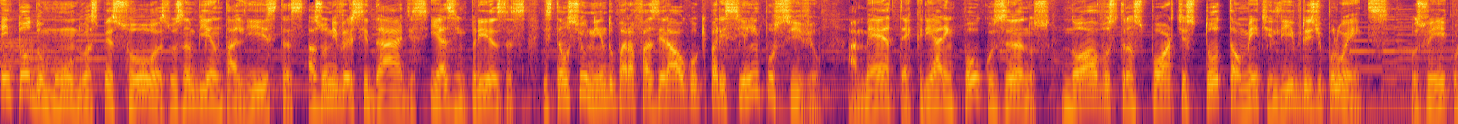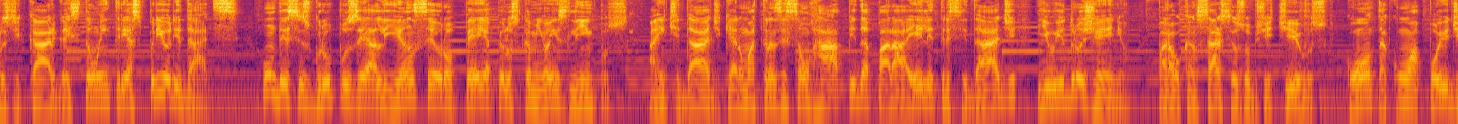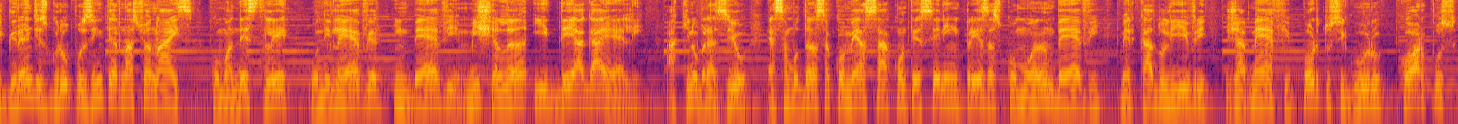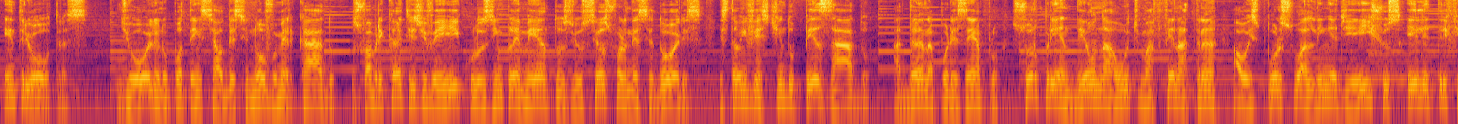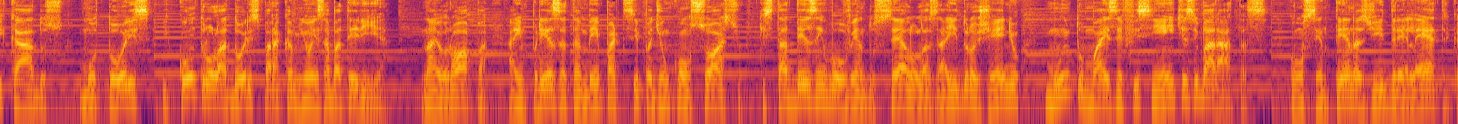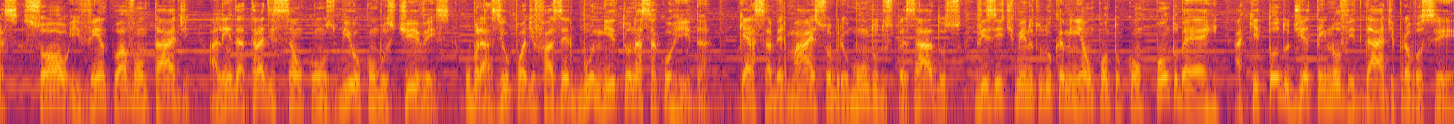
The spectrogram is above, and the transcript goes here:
Em todo o mundo, as pessoas, os ambientalistas, as universidades e as empresas estão se unindo para fazer algo que parecia impossível. A meta é criar em poucos anos novos transportes totalmente livres de poluentes. Os veículos de carga estão entre as prioridades. Um desses grupos é a Aliança Europeia pelos Caminhões Limpos. A entidade quer uma transição rápida para a eletricidade e o hidrogênio para alcançar seus objetivos, conta com o apoio de grandes grupos internacionais, como a Nestlé, Unilever, Embev, Michelin e DHL. Aqui no Brasil, essa mudança começa a acontecer em empresas como Ambev, Mercado Livre, Jamef, Porto Seguro, Corpus, entre outras. De olho no potencial desse novo mercado, os fabricantes de veículos, implementos e os seus fornecedores estão investindo pesado. A Dana, por exemplo, surpreendeu na última Fenatran ao expor sua linha de eixos eletrificados, motores e controladores para caminhões a bateria. Na Europa, a empresa também participa de um consórcio que está desenvolvendo células a hidrogênio muito mais eficientes e baratas. Com centenas de hidrelétricas, sol e vento à vontade, além da tradição com os biocombustíveis, o Brasil pode fazer bonito nessa corrida. Quer saber mais sobre o mundo dos pesados? Visite minutodocaminhão.com.br. Aqui todo dia tem novidade para você.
